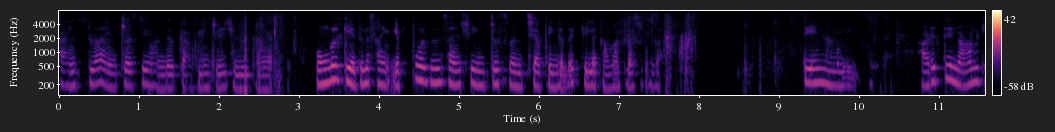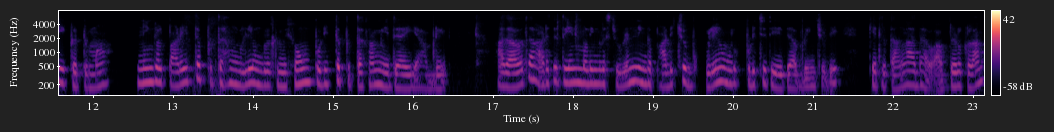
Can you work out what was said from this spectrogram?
சயின்ஸில் இன்ட்ரெஸ்டே வந்திருக்கு அப்படின்னு சொல்லி சொல்லியிருக்காங்க உங்களுக்கு எதில் சயின் எப்போதுலேருந்து சயின்ஸில் இன்ட்ரெஸ்ட் வந்துச்சு அப்படிங்கிறத கீழே கமெண்ட்டில் சொல்லுங்க. தேன்மொழி. அடுத்து நான் கேட்கட்டுமா? நீங்கள் படித்த புத்தகங்களில் உங்களுக்கு மிகவும் பிடித்த புத்தகம் எது ஐயா அப்படின்னு அதாவது அடுத்து தேன்மொழிங்கிற ஸ்டூடெண்ட் நீங்கள் படித்த புக்லேயே உங்களுக்கு பிடிச்சது எது அப்படின்னு சொல்லி கேட்டிருக்காங்க. அது அப்துல் கலாம்.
